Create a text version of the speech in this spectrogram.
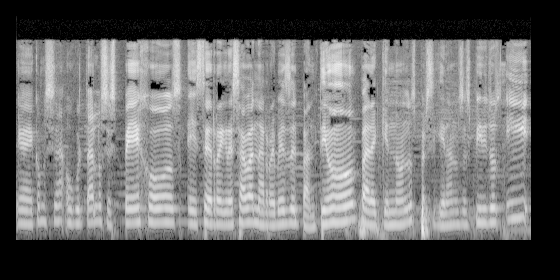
eh, ¿cómo se llama? Ocultar los espejos, eh, se regresaban al revés del panteón para que no los persiguieran los espíritus y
